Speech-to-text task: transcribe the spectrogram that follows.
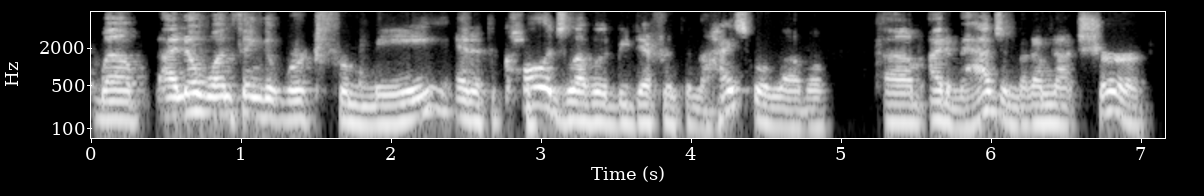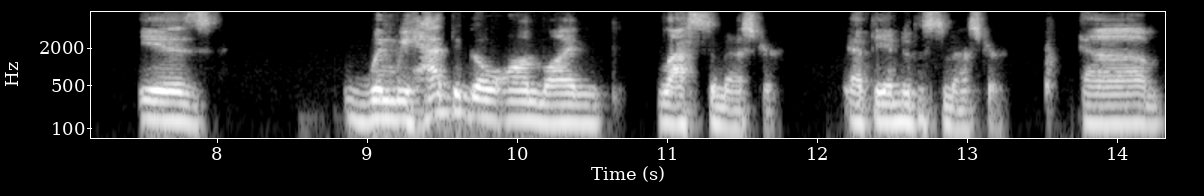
Well i know one thing that worked for me and at the college level it'd be different than the high school level um, i'd imagine but i'm not sure is when we had to go online last semester at the end of the semester um,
